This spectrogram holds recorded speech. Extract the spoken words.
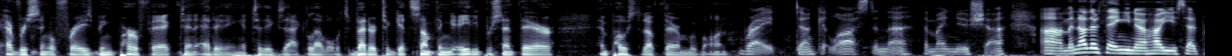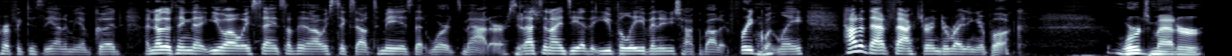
every single phrase being perfect and editing it to the exact level. It's better to get something 80% there and post it up there and move on. Right. Don't get lost in the the minutia. Um, another thing, you know, how you said perfect is the enemy of good. Another thing that you always say, and something that always sticks out to me, is that words matter. So yes. that's an idea that you believe in and you talk about it frequently. Mm-hmm. How did that factor into writing your book? Words matter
